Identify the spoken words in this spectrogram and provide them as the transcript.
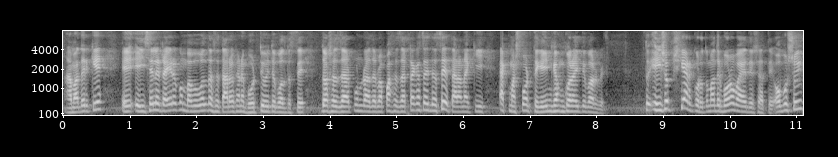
আমাদেরকে এই- ছেলেটা এরকম ভাবে বলতেছে, তারা ওখানে ভর্তি হইতে বলতেছে, দশ হাজার, পনেরো হাজার বা পাঁচ হাজার টাকা চাইতেছে, তারা নাকি এক মাস পর থেকে ইনকাম করাইতে পারবে। তো এইসব শেয়ার করো তোমাদের বড় ভাইদের সাথে। অবশ্যই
